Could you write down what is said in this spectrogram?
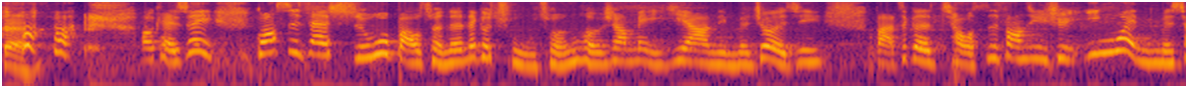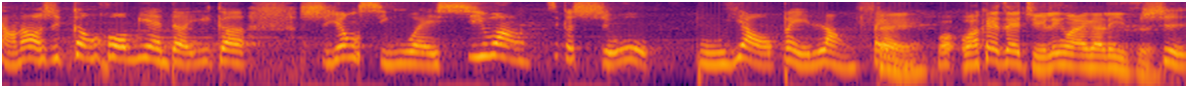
对 OK，所以光是在食物保存的那个储存盒上面一样，你们就已经把这个巧思放进去，因为你们想到的是更后面的一个使用行为，希望这个食物不要被浪费。对，我我还可以再举另外一个例子。是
